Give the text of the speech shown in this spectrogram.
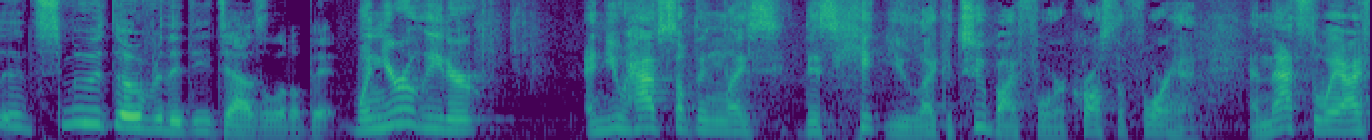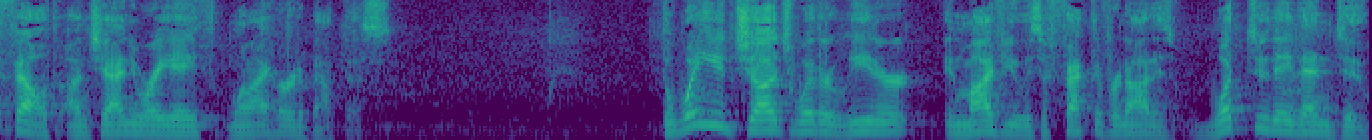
it, it smoothed over the details a little bit. when you're a leader and you have something like this hit you like a two by four across the forehead, and that's the way I felt on January 8th when I heard about this. The way you judge whether a leader, in my view, is effective or not is what do they then do?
